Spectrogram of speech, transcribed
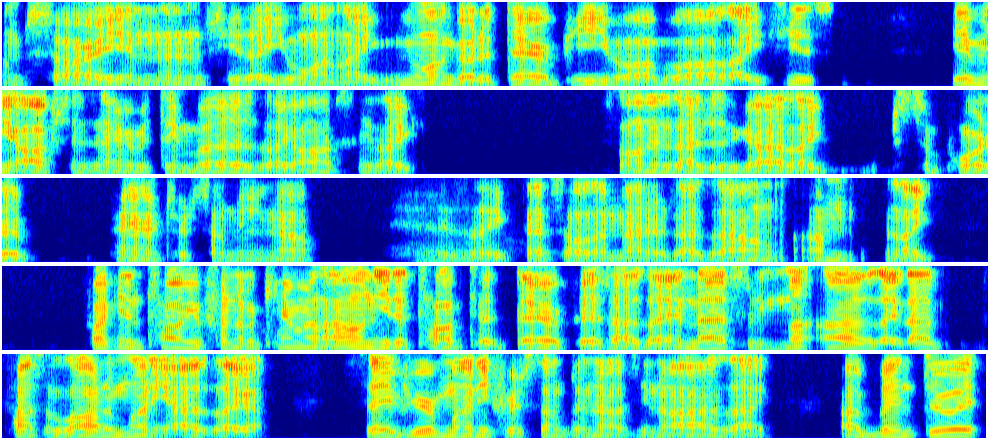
I'm sorry. And then she's like, You want like you wanna go to therapy, blah blah. Like she just gave me options and everything, but was like honestly like as long as I just got like supportive parents or something, you know, Yeah. is like that's all that matters. I was like, I don't, I'm like, if I can talk in front of a camera, like, I don't need to talk to a therapist. I was like, and that's, I was like, that costs a lot of money. I was like, save your money for something else. You know, I was like, I've been through it.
